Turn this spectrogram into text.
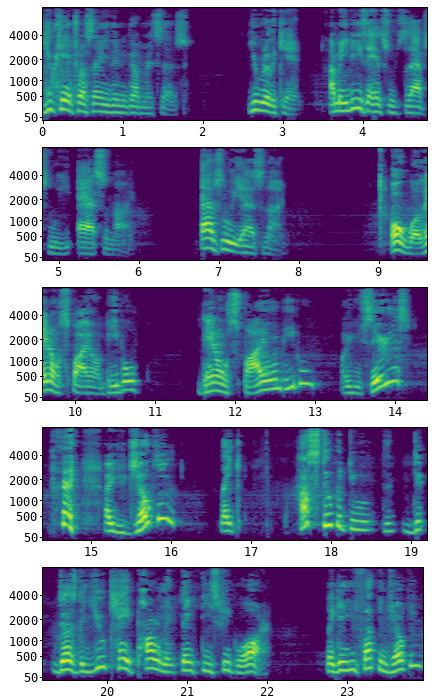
you can't trust anything the government says. You really can't. I mean, these answers are absolutely asinine. Absolutely asinine. Oh, well, they don't spy on people. They don't spy on people? Are you serious? are you joking? Like, how stupid do, do, does the UK Parliament think these people are? Like, are you fucking joking?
